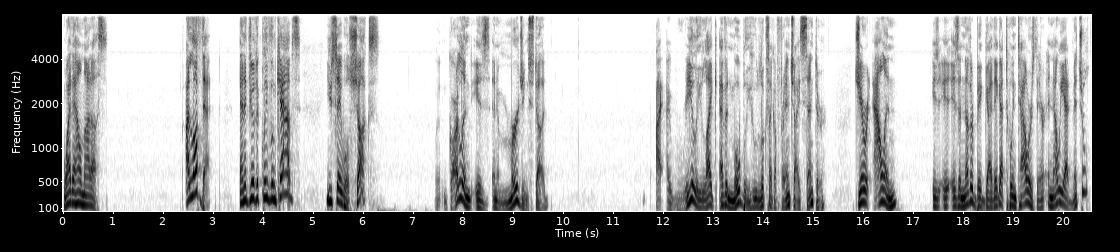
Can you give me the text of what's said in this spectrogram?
Why the hell not us? I love that. And if you're the Cleveland Cavs, you say, well, shucks. Garland is an emerging stud. I, I really like Evan Mobley, who looks like a franchise center. Jarrett Allen is, is another big guy. They got Twin Towers there. And now we add Mitchell?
